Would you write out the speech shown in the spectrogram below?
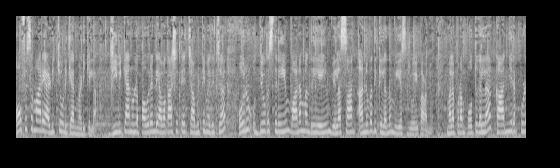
ഓഫീസർമാരെ അടിച്ചോടിക്കാൻ മടിക്കില്ല. ജീവിക്കാനുള്ള പൗരന്റെ അവകാശത്തെ ചവിട്ടിമെതിച്ച് ഒരു ഉദ്യോഗസ്ഥനെയും വനം മന്ത്രിയെയും വിലസാൻ അനുവദിക്കില്ലെന്നും വി എസ് ജോയ് പറഞ്ഞു. മലപ്പുറം പോത്തുകല്ല് കാഞ്ഞിരപ്പുഴ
